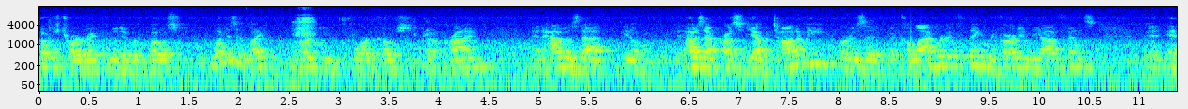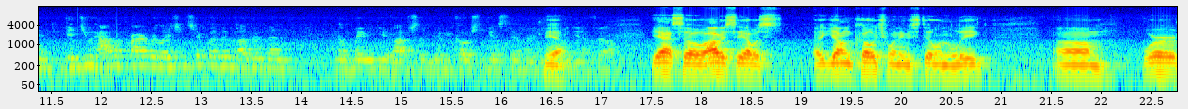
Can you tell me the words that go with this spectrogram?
Coach Troy Ray from the Denver Post. What is it like working for Coach uh, Prime? And how is that, you know, how is that process? Do you have autonomy or is it a collaborative thing regarding the offense? And, and did you have a prior relationship with him other than, you know, maybe you obviously maybe coached against him or Yeah. in the NFL? Yeah, so obviously I was a young coach when he was still in the league. Um, we're,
